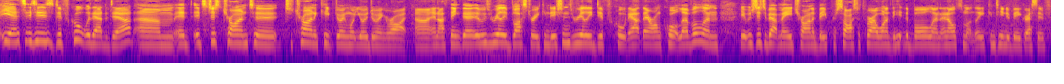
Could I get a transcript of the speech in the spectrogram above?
Yes, it is difficult without a doubt. Um, it, it's just trying to, to trying to keep doing what you're doing right. Uh, and I think that it was really blustery conditions, really difficult out there on court level, and it was just about me trying to be precise with where I wanted to hit the ball and, and ultimately continue to be aggressive.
